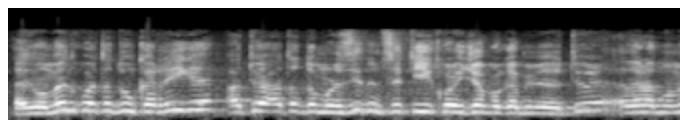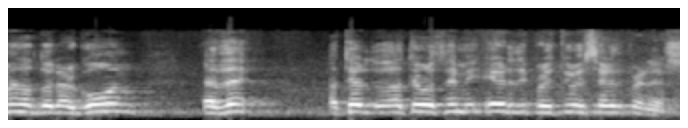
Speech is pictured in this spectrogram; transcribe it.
Dhe në momentin kur ata duan karrige, aty ata do mërziten pse ti i korrigjon për gabimet e tyre dhe në atë moment ata do largohen edhe atëherë atëherë u themi erdhi prej tyre s'erdhi prej nesh.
